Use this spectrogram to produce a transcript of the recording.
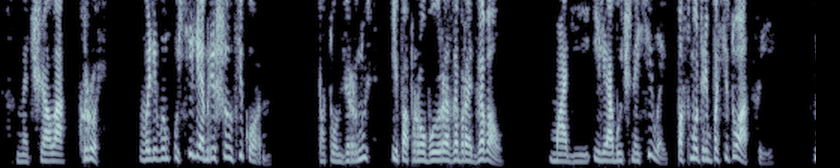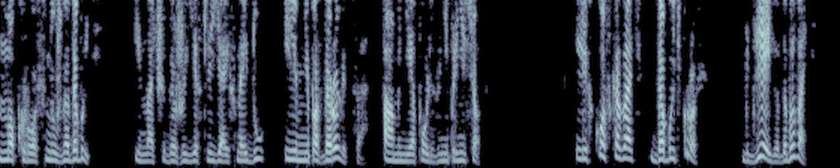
Сначала кровь. Волевым усилием решил Тикорн. Потом вернусь и попробую разобрать завал. Магией или обычной силой посмотрим по ситуации. Но кровь нужно добыть, иначе даже если я их найду, им не поздоровится, а мне пользы не принесет. Легко сказать «добыть кровь». Где ее добывать?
